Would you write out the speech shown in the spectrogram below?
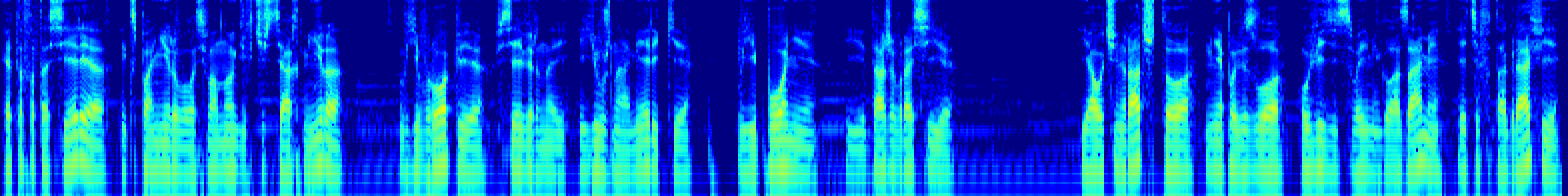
Эта фотосерия экспонировалась во многих частях мира, в Европе, в Северной и Южной Америке, в Японии и даже в России. Я очень рад, что мне повезло увидеть своими глазами эти фотографии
